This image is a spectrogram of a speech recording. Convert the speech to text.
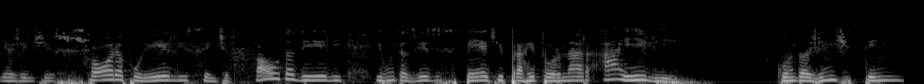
E a gente chora por ele, sente falta dele e muitas vezes pede para retornar a ele, quando a gente tem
